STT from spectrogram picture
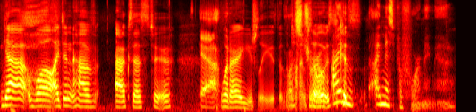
yeah, well, I didn't have access to Yeah, what I usually use at the that's time. true. So it was I miss performing, man.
